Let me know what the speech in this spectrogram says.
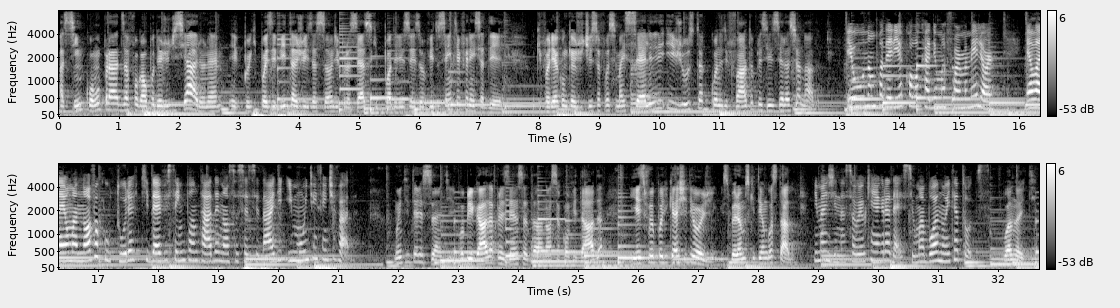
Assim como para desafogar o poder judiciário, né? Porque pois evita a juização de processos que poderiam ser resolvidos sem interferência dele, o que faria com que a justiça fosse mais célere e justa quando de fato precisa ser acionada eu não poderia colocar de uma forma melhor. Ela é uma nova cultura que deve ser implantada em nossa sociedade e muito incentivada. Muito interessante. Obrigado à presença da nossa convidada. E esse foi o podcast de hoje. Esperamos que tenham gostado. Imagina, sou eu quem agradece. Uma boa noite a todos. Boa noite.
